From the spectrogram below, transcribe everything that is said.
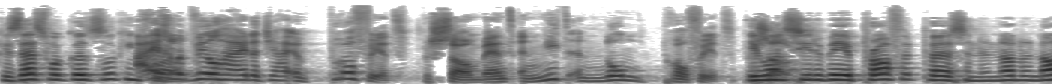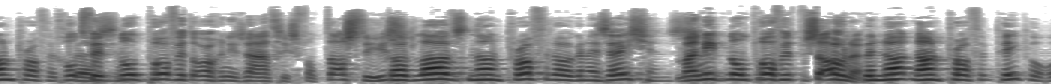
That's what God's looking for. Eigenlijk wil hij dat jij een profit persoon bent en niet een non-profit He persoon. wants you to be a profit person and not a non-profit God vindt person. non-profit organisaties fantastisch, God loves non-profit organizations, maar niet non-profit personen. but not non-profit people.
